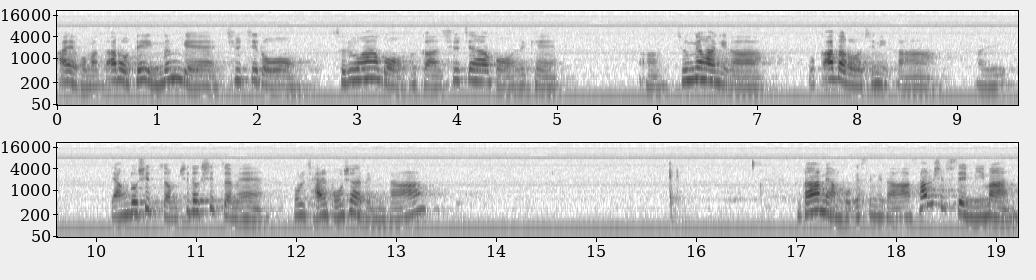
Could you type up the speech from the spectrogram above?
아예 그만 따로 돼 있는 게 실제로 서류하고 그러니까 실제하고 이렇게 어, 증명하기가 또 까다로워지니까 어, 이 양도 시점, 취득 시점에 그걸 잘 보셔야 됩니다. 그 다음에 한번 보겠습니다. 30세 미만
